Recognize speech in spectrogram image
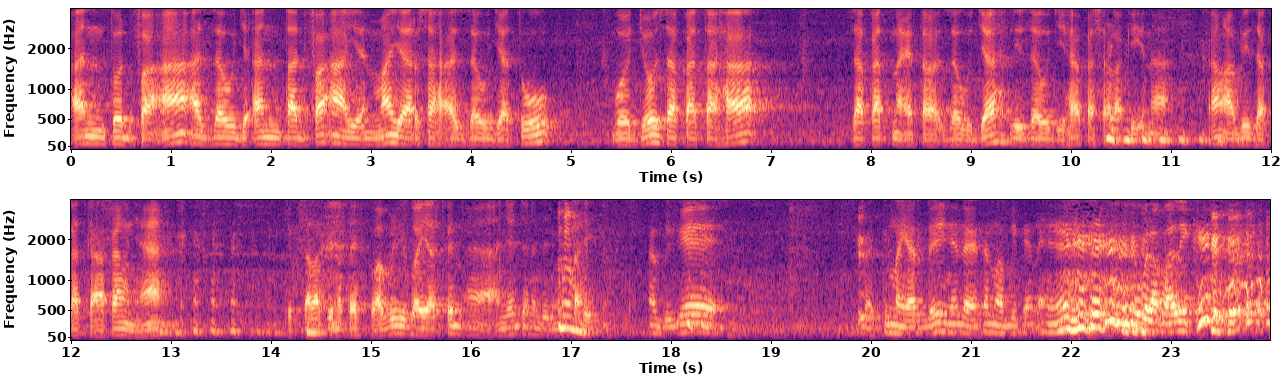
an tudfa'a azzauja an tadfa'a yan mayar sah azzaujatu bojo zakataha zakatna eta zaujah li zaujiha ka salakina. Kang abdi zakat ka akangnya. Cek salakina teh ku abdi dibayarkeun eh, anjeun cenah jadi mustahik. Abdi ge berarti mayar deui nya da eta mah abdi kan bolak balik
